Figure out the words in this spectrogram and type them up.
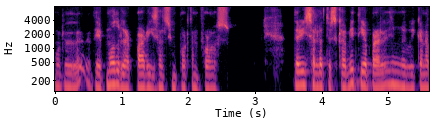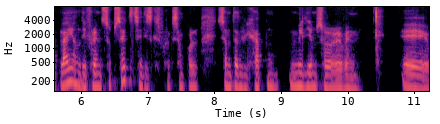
the modular part is also important for us. There is a lot of scalability or parallelism that we can apply on different subsets. In this case, for example, sometimes we have millions or even uh, Eh,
